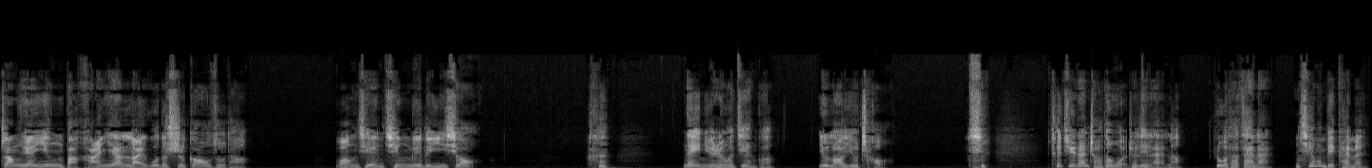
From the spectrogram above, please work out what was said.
张元英把韩燕来过的事告诉她。王倩轻蔑的一笑：“哼，那女人我见过，又老又丑。哼，她居然找到我这里来了。如果她再来，你千万别开门。”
